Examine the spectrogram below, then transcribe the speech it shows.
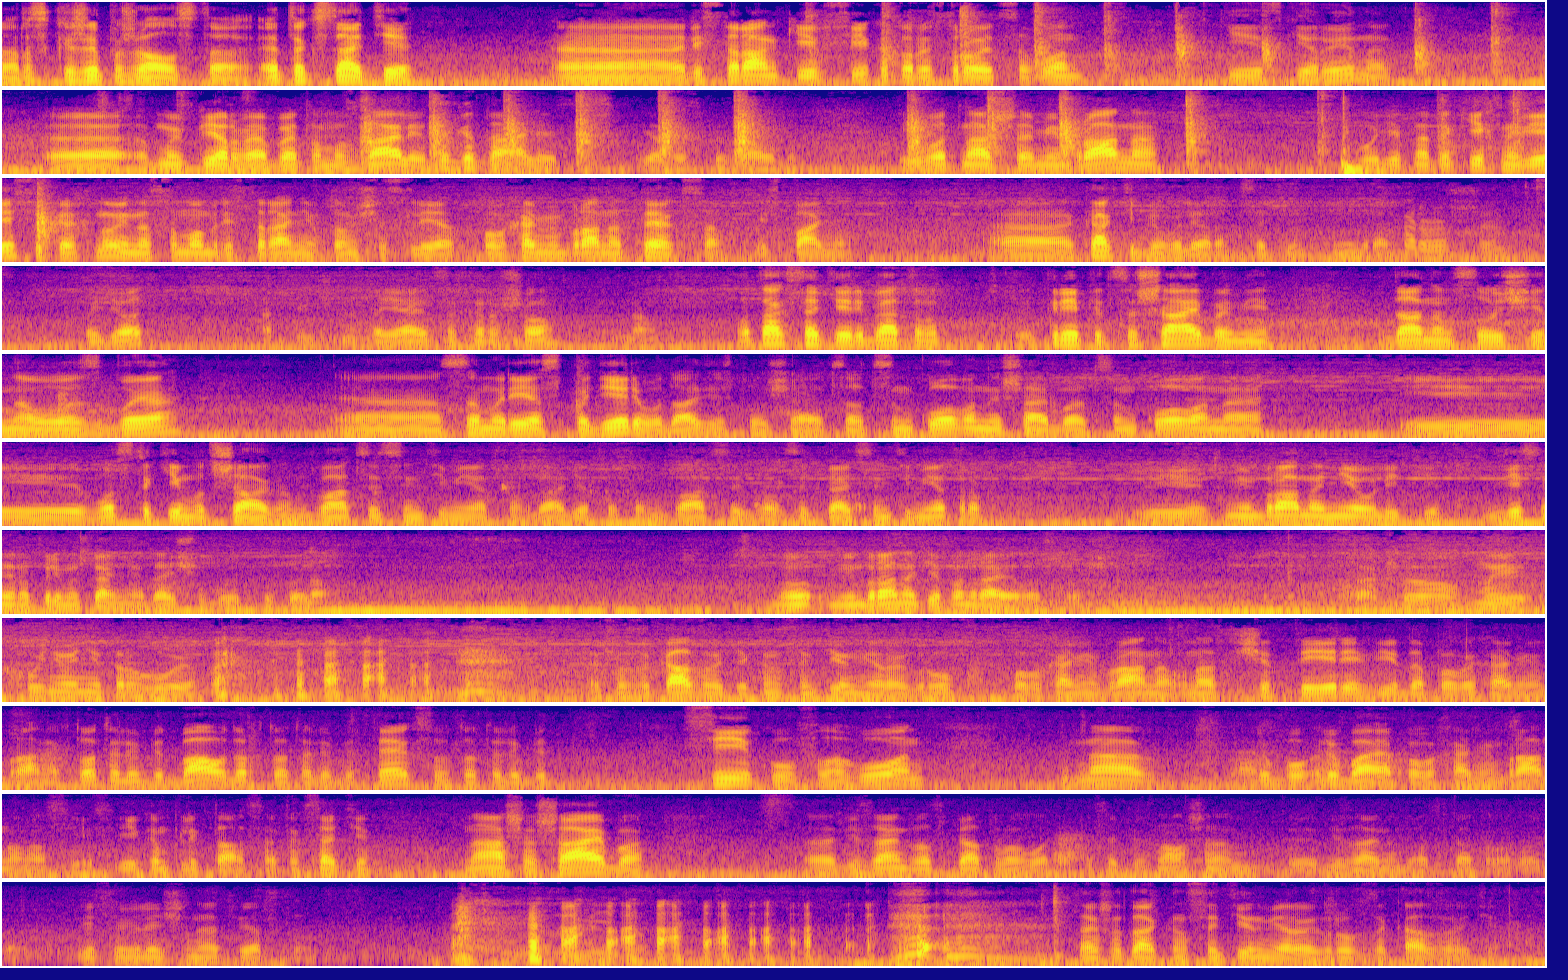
Расскажи, пожалуйста, это, кстати, э, ресторан KFC, который строится вон Киевский рынок. Э, Мы первые об этом узнали, догадались, я бы сказал бы. И вот наша мембрана будет на таких навесиках, ну и на самом ресторане в том числе. ПВХ мембрана Текса, Испания. Э, Как тебе, Валера, кстати, мембрана? Хорошая. Пойдет? Отлично. Появится хорошо? Да. Вот так, кстати, ребята, вот крепится шайбами, в данном случае на ОСБ. Э, саморез по дереву, да, здесь получается, оцинкованный, шайба оцинкованная. И вот с таким вот шагом, 20 сантиметров, да, где-то там 20-25 сантиметров. И мембрана не улетит. Здесь, наверное, примыкание, да, еще будет какое-то? Да. Ну, мембрана тебе понравилась, в общем. Так что мы хуйней не торгуем. Что заказывайте Константин Мирогрупп, ПВХ мембрана. У нас 4 вида ПВХ мембраны. Кто-то любит Баудер, кто-то любит Тексу, кто-то любит Сику, Флагон. На любо- любая ПВХ мембрана у нас есть. И комплектация. Это, кстати, наша шайба. э, Дизайн 25 года. Ты, кстати, знал, что она э, дизайна 25 года? Здесь увеличенное отверстие. Так что так, Константин Мирогрупп, заказывайте.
